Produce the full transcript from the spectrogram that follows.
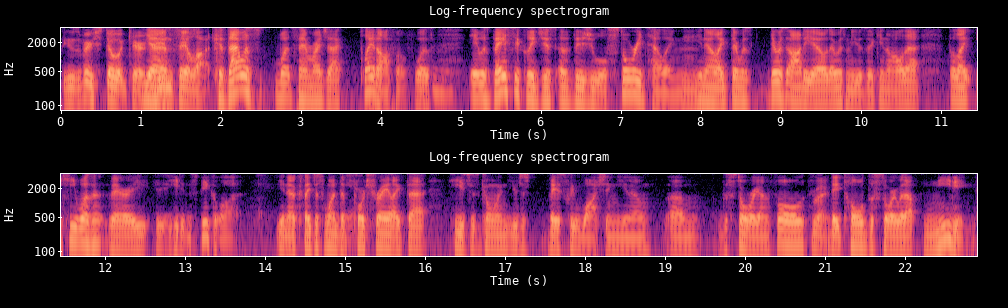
he was a very stoic character. He didn't say a lot. because that was what Samurai Jack played off of. Was Mm-hmm. it was basically just a visual storytelling. Hmm. You know, like there was there was audio, there was music, you know, all that. But like he wasn't very he didn't speak a lot. You know, because I just wanted to Yeah. portray like that. He's just going. You're just basically watching. You know, um, the story unfold. Right. They told the story without needing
